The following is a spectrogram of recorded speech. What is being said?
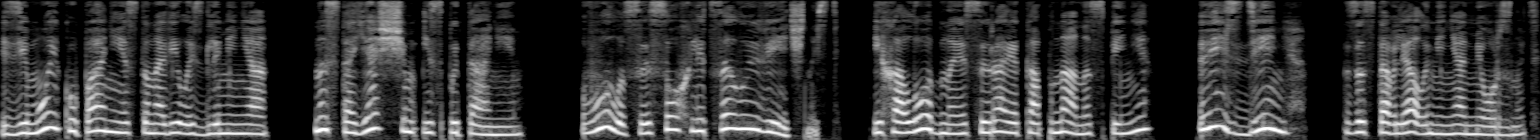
Зимой купание становилось для меня настоящим испытанием. Волосы сохли целую вечность, и холодная сырая копна на спине весь день заставляла меня мерзнуть.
